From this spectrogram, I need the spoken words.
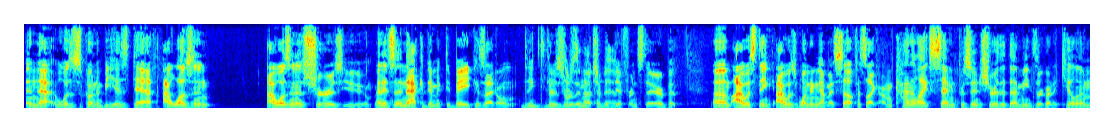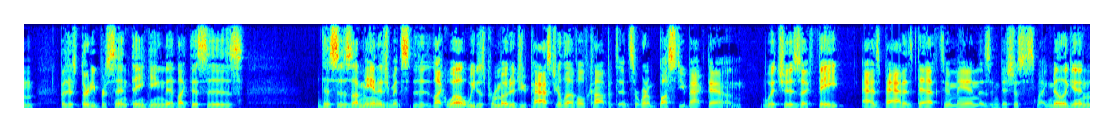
and that was going to be his death. I wasn't. I wasn't as sure as you, and it's an academic debate because I don't think there's, There's really much of a to- difference there. But um, I was think I was wondering that myself. It's like I'm kind of like seven percent sure that that means they're going to kill him, but there's thirty percent thinking that like this is this is a management like well we just promoted you past your level of competence, so we're going to bust you back down, which is a fate as bad as death to a man as ambitious as Mike Milligan.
